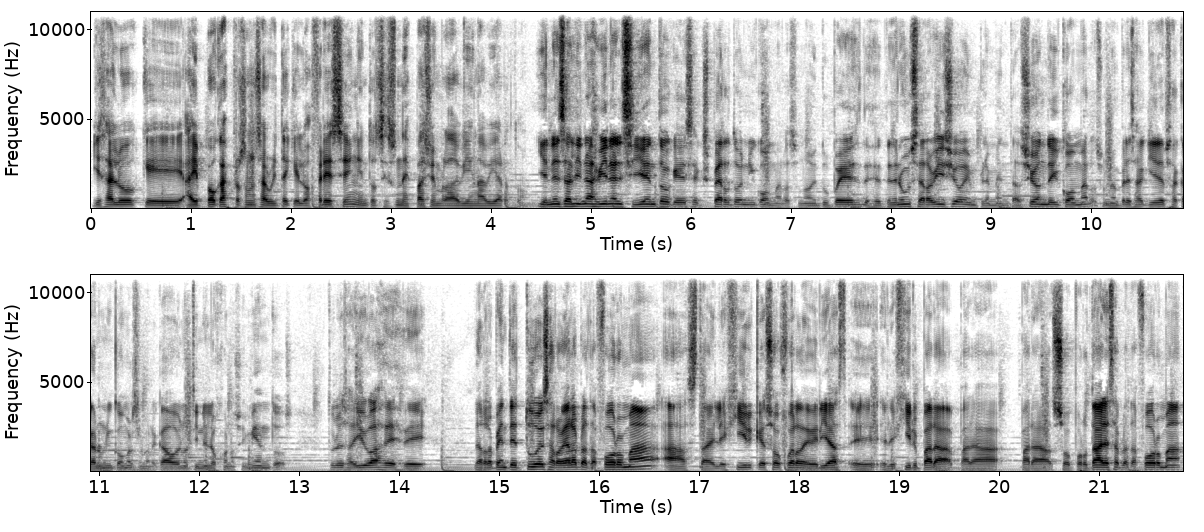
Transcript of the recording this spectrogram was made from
y es algo que hay pocas personas ahorita que lo ofrecen, entonces es un espacio en verdad bien abierto. Y en esas líneas viene el siguiente que es experto en e-commerce, ¿no? Y tú puedes desde tener un servicio de implementación de e-commerce, una empresa quiere sacar un e-commerce al mercado y no tiene los conocimientos, tú les ayudas desde de repente tú desarrollar la plataforma hasta elegir qué software deberías eh, elegir para, para, para, soportar esa plataforma,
